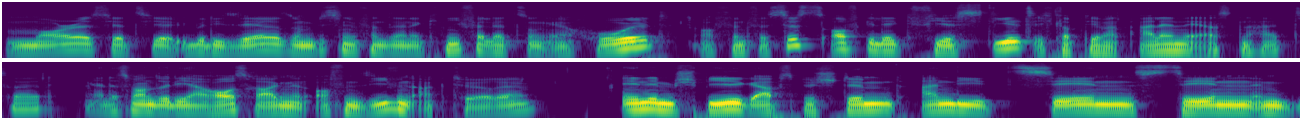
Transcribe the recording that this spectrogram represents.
Morris jetzt hier über die Serie so ein bisschen von seiner Knieverletzung erholt. Auch fünf Assists aufgelegt, vier Steals. Ich glaube, die waren alle in der ersten Halbzeit. Ja, das waren so die herausragenden offensiven Akteure. In dem Spiel gab es bestimmt an die zehn Szenen im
